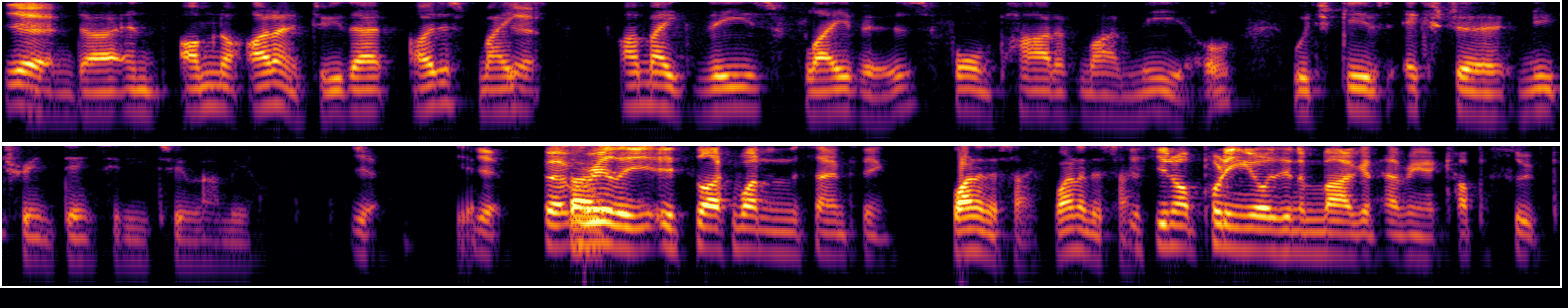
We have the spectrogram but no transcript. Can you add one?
yeah? And uh, and I'm not. I don't do that. I just make. Yeah. I make these flavors form part of my meal, which gives extra nutrient density to my meal. Yeah. Yeah. Yeah, but So- really, it's like one and the same thing. One and the same. One and the same. Just you're not putting yours in a mug and having a cup of soup.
